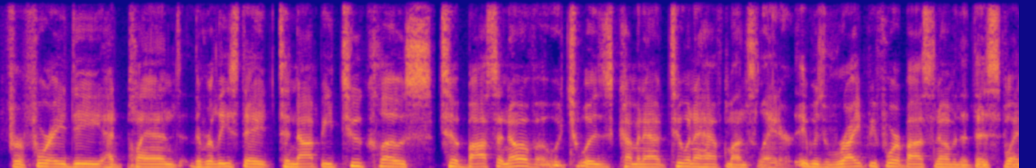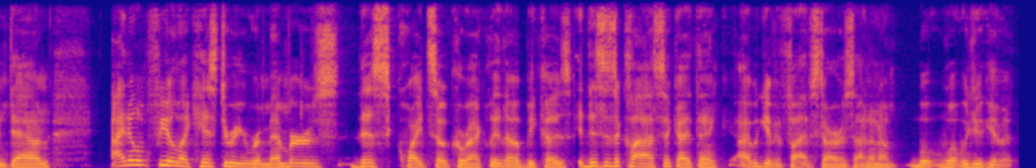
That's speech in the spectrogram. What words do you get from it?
for 4AD had planned the release date to not be too close to Bossa Nova, which was coming out two and a half months later. It was right before Bossa Nova that this went down. I don't feel like history remembers this quite so correctly, though, because this is a classic, I think. I would give it five stars. I don't know. What, what would you give it?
